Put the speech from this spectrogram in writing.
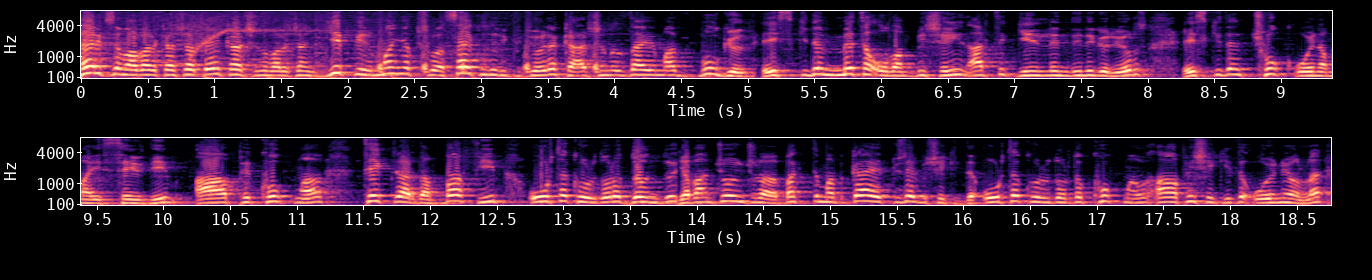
Herkese merhaba arkadaşlar. Ben karşınızda Barışan yepyeni manyak tutuğa psikodelik videoyla karşınızdayım abi. Bugün eskiden meta olan bir şeyin artık yenilendiğini görüyoruz. Eskiden çok oynamayı sevdiğim AP Kokma tekrardan buff yiyip orta koridora döndü. Yabancı oyunculara baktım abi gayet güzel bir şekilde orta koridorda Kokma'yı AP şekilde oynuyorlar.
